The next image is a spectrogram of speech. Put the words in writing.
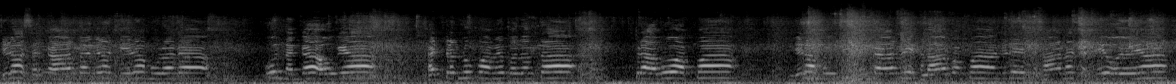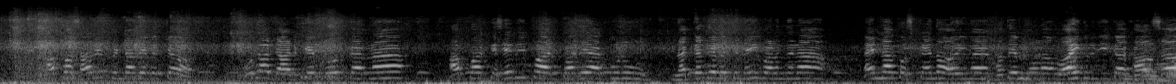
ਜਿਹੜਾ ਸਰਕਾਰ ਦਾ ਜਿਹੜਾ ਚਿਹਰਾ ਮੋਰਾਗਾ ਉਹ ਨੰਗਾ ਹੋ ਗਿਆ। ਖੱਟਰ ਨੂੰ ਭਾਵੇਂ ਬਦਲਤਾ। ਭਰਾਵੋ ਆਪਾਂ ਜਿਹੜਾ ਮੋਦੀ ਸਰਕਾਰ ਦੇ ਖਿਲਾਫ ਆਪਾਂ ਜਿਹੜੇ ਕਿਸਾਨ ਆ ਇਕੱਠੇ ਹੋਏ ਹੋਏ ਆ ਆਪਾਂ ਸਾਰੇ ਪਿੰਡਾਂ ਦੇ ਵਿੱਚ ਉਹਦਾ ਡਟ ਕੇ ਵਿਰੋਧ ਕਰਨਾ ਆਪਾਂ ਕਿਸੇ ਵੀ ਭਾਜਪਾ ਦੇ ਆਗੂ ਨੂੰ ਨਗਰ ਦੇ ਵਿੱਚ ਨਹੀਂ ਵੜਨ ਦੇਣਾ, ਇੰਨਾ ਕੁਝ ਕਹਿੰਦਾ ਹੋਈ ਮੈਂ, ਫਤਿਹ ਪਾਉਣਾ ਵਾਹਿਗੁਰੂ ਜੀ ਕਾ ਖਾਲਸਾ,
